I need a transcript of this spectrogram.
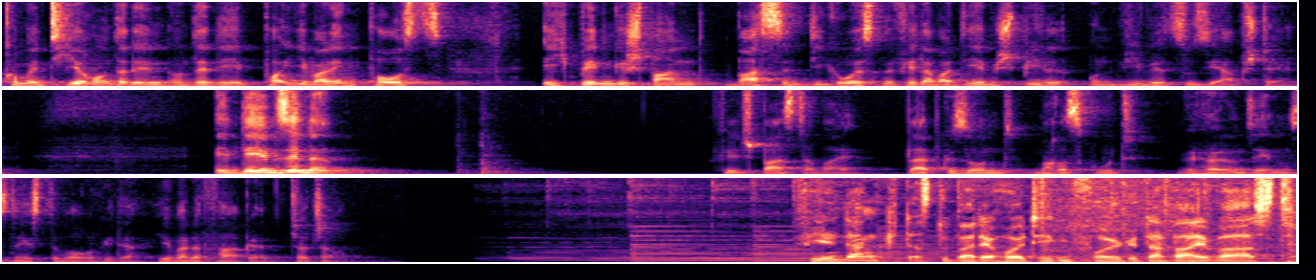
kommentiere unter, den, unter die jeweiligen Posts. Ich bin gespannt, was sind die größten Fehler bei dir im Spiel und wie willst du sie abstellen. In dem Sinne, viel Spaß dabei. Bleib gesund, mach es gut. Wir hören und sehen uns nächste Woche wieder. Hier war der Fabian. Ciao, ciao. Vielen Dank, dass du bei der heutigen Folge dabei warst.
